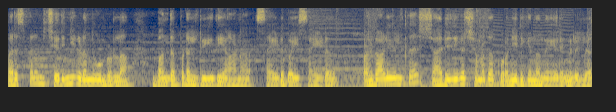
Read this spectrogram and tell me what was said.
പരസ്പരം ചെരിഞ്ഞു കിടന്നുകൊണ്ടുള്ള ബന്ധപ്പെടൽ രീതിയാണ് സൈഡ് ബൈ സൈഡ്. പങ്കാളികൾക്ക് ശാരീരിക ക്ഷമത കുറഞ്ഞിരിക്കുന്ന നേരങ്ങളിൽ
